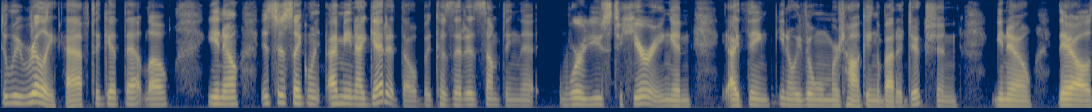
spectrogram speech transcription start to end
Do we really have to get that low? You know, it's just like when, I mean, I get it, though, because it is something that we're used to hearing. And I think, you know, even when we're talking about addiction, you know, they all,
